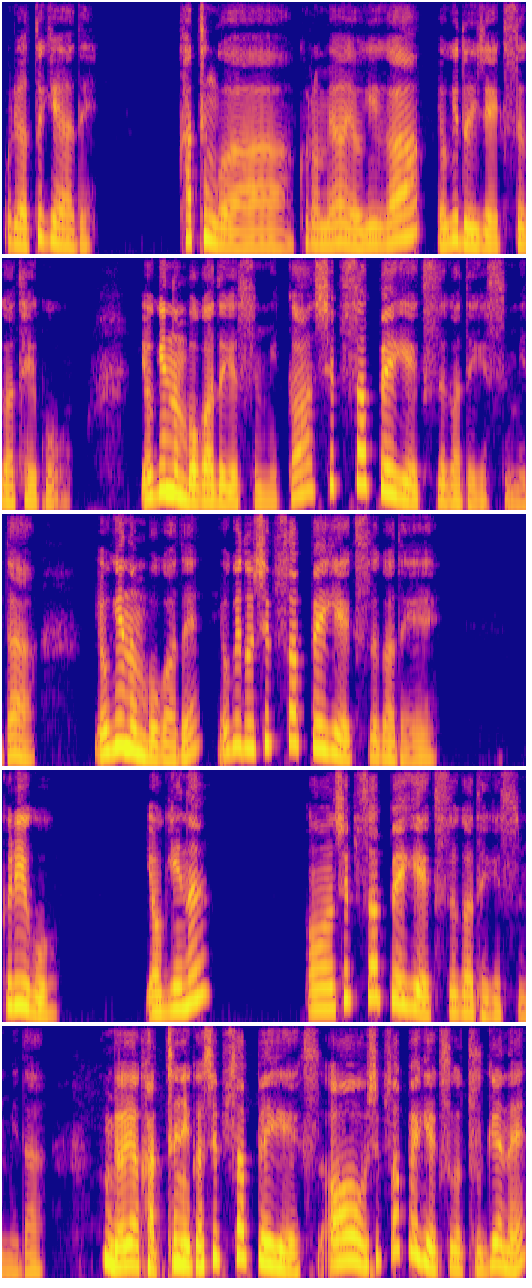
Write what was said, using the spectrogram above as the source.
우리 어떻게 해야 돼? 같은 거야. 그러면 여기가 여기도 이제 x가 되고 여기는 뭐가 되겠습니까? 14 빼기 x가 되겠습니다. 여기는 뭐가 돼? 여기도 14 빼기 x가 돼. 그리고 여기는 어, 14 빼기 x가 되겠습니다. 그럼 여기가 같으니까 14 빼기 x. 어, 14 빼기 x가 두 개네.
